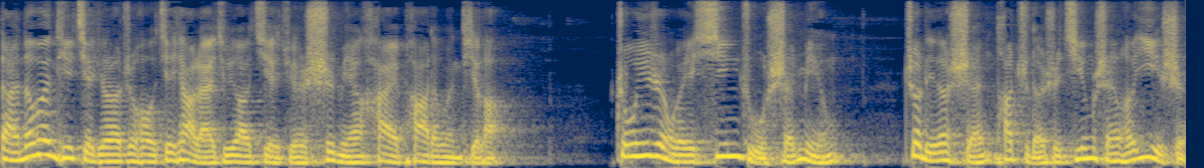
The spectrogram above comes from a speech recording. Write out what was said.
胆的问题解决了之后，接下来就要解决失眠害怕的问题了。中医认为心主神明，这里的神它指的是精神和意识。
